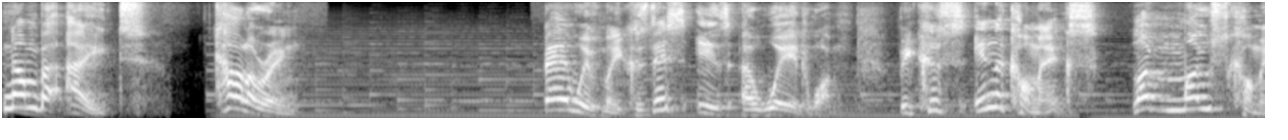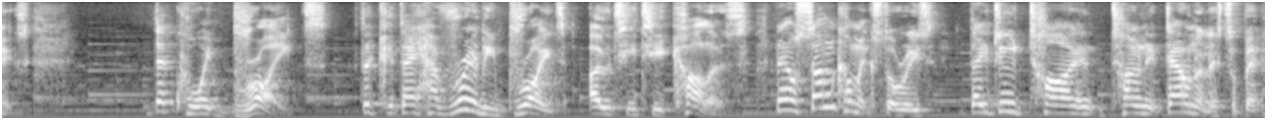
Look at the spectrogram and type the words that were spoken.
Number eight, colouring. Bear with me, because this is a weird one. Because in the comics, like most comics, they're quite bright. They have really bright OTT colours. Now, some comic stories, they do tone it down a little bit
